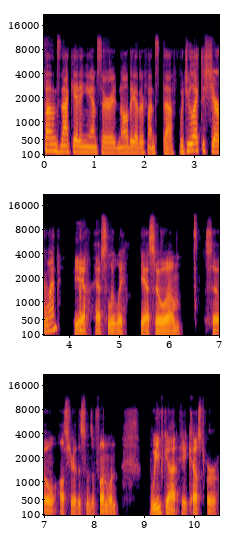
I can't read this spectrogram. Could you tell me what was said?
phones not getting answered and all the other fun stuff. Would you like to share one? yeah, absolutely. Yeah. So, um, so I'll share. This one's a fun one. We've got a customer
